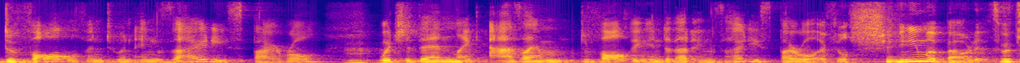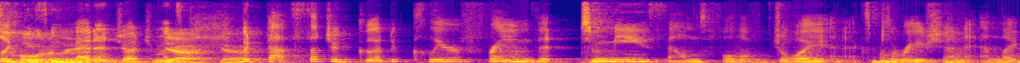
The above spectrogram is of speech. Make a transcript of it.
devolve into an anxiety spiral, Mm-hmm. which then, like, as I'm devolving into that anxiety spiral, I feel shame about it. So it's like Totally. these meta judgments. Yeah, yeah. But that's such a good, clear frame that to me sounds full of joy and exploration and like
